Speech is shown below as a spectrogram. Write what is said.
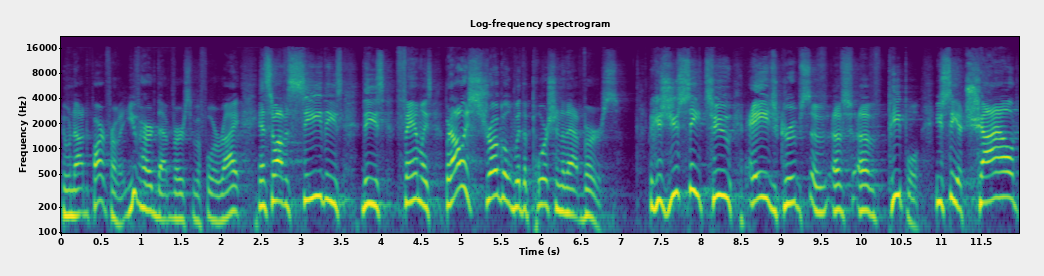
he will not depart from it. You've heard that verse before, right? And so I would see these, these families, but I always struggled with a portion of that verse. Because you see two age groups of, of, of, people. You see a child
